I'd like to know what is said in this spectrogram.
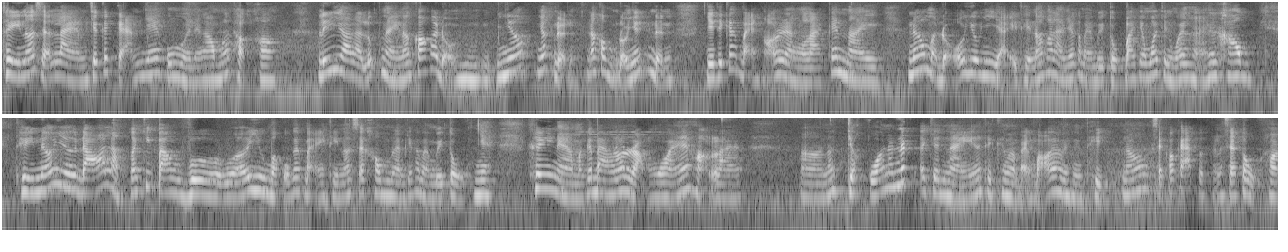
thì nó sẽ làm cho cái cảm giác của người đàn ông nó thật hơn. Lý do là lúc này nó có cái độ nhớt nhất định, nó có một độ nhớt nhất định. Vậy thì các bạn hỏi rằng là cái này, nếu mà đổ vô như vậy thì nó có làm cho các bạn bị tụt bao trong quá trình quan hệ hay không? Thì nếu như đó là một cái chiếc bao vừa với dương vật của các bạn thì nó sẽ không làm cho các bạn bị tụt nha. Khi nào mà cái bao nó rộng quá hoặc là uh, nó chật quá nó nít ở trên này á, thì khi mà bạn bỏ ra thì nó sẽ có cái áp lực nó sẽ tuột thôi.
